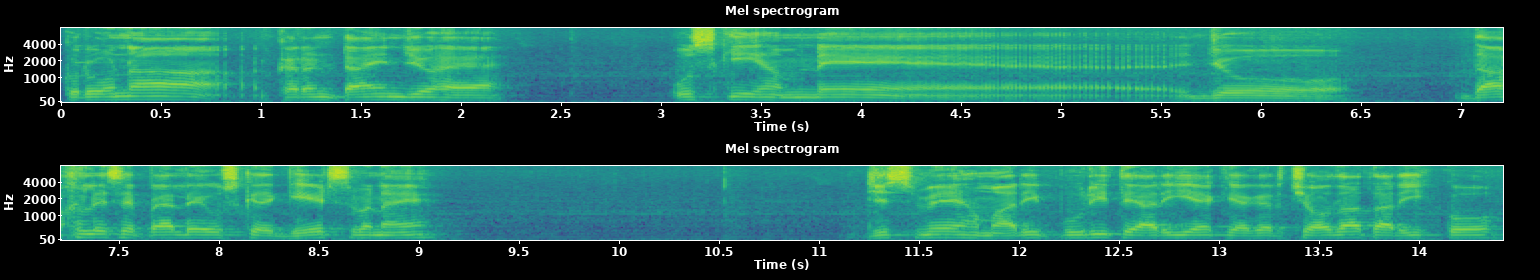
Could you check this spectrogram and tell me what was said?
کرونا کرنٹائن جو ہے، اس کی ہم نے، جو داخلے سے پہلے اس کے گیٹس بنائے۔ جس میں ہماری پوری تیاری ہے کہ اگر چودہ تاریخ کو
